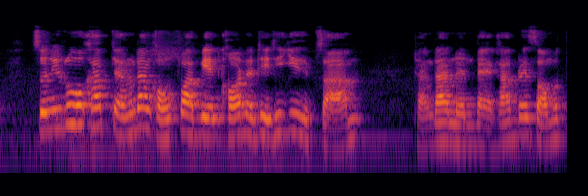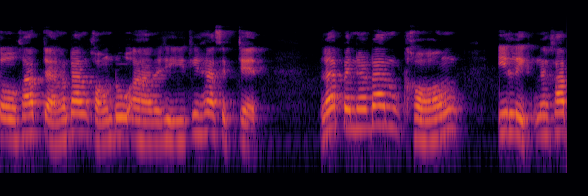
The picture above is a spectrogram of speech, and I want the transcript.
6 ส่วนอีกลูกครับจากทางด้านของฟาเบียนคอสนาทีที่ 23 ทางด้านเนินแบกครับได้ 2 ประตูครับจากทางด้านของดูอาร์นาทีที่ 57 และเป็นทางด้านของอีลิกนะครับ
